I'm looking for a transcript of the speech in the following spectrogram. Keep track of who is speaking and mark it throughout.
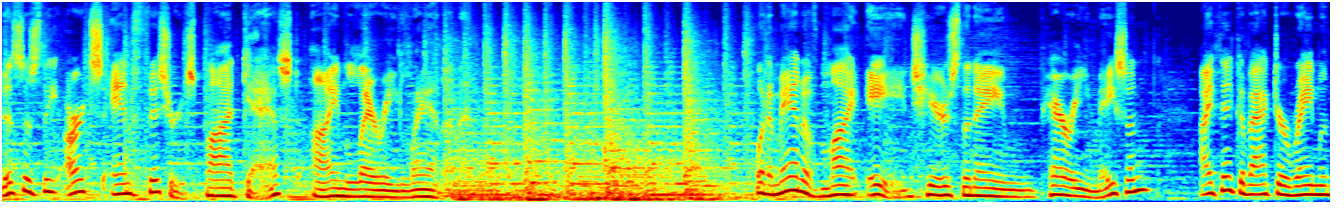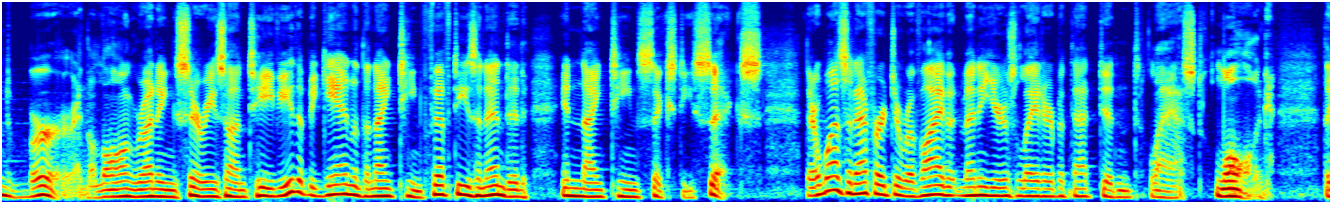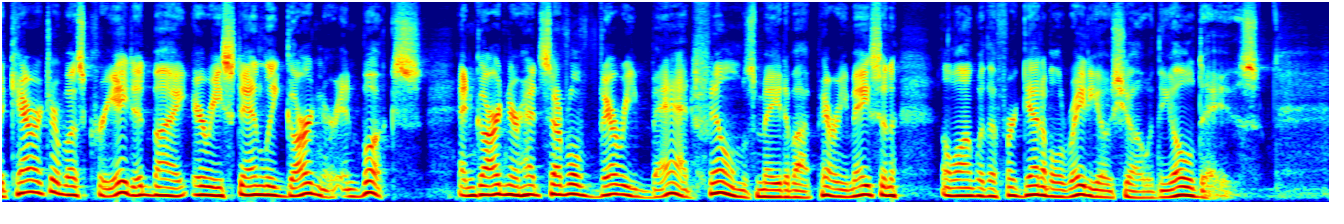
Speaker 1: This is the Arts and Fishers podcast. I'm Larry Lannon. When a man of my age hears the name Perry Mason, I think of actor Raymond Burr and the long running series on TV that began in the 1950s and ended in 1966. There was an effort to revive it many years later, but that didn't last long. The character was created by Erle Stanley Gardner in books, and Gardner had several very bad films made about Perry Mason, along with a forgettable radio show in the old days.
